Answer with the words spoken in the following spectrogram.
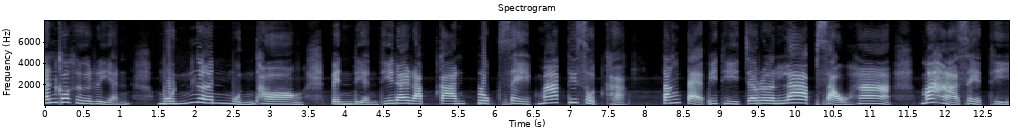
นั่นก็คือเหรียญหมุนเงินหมุนทอง เป็นเหรียญที่ได้รับการปลุกเสกมากที่สุดค่ะ ตั้งแต่พิธีเจริญลาบเสาห้า มหาเศรษฐี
